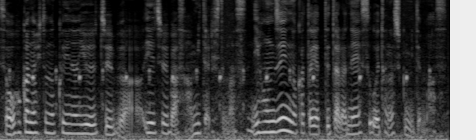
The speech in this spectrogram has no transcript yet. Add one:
そう他の人の国の YouTuber, YouTuber さん見たりしてます。日本人の方やってたらねすごい楽しく見てます。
